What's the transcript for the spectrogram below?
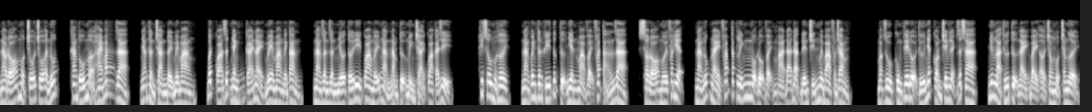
Nào đó một chỗ chỗ ẩn nút, Khang Tố mở hai mắt ra, nhãn thần tràn đầy mê mang, bất quá rất nhanh cái này mê mang đánh tan, nàng dần dần nhớ tới đi qua mấy ngàn năm tự mình trải qua cái gì. Hít sâu một hơi, nàng quanh thân khí tức tự nhiên mà vậy phát tán ra, sau đó mới phát hiện, nàng lúc này pháp tắc lĩnh ngộ độ vậy mà đã đạt đến 93%. Mặc dù cùng thê đội thứ nhất còn chênh lệch rất xa, nhưng là thứ tự này bày ở trong 100 người,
